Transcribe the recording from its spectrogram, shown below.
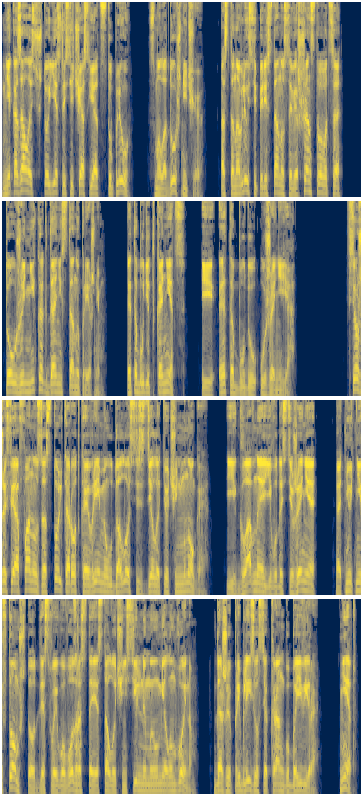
Мне казалось, что если сейчас я отступлю, смолодушничаю, остановлюсь и перестану совершенствоваться, то уже никогда не стану прежним. Это будет конец, и это буду уже не я. Все же Феофану за столь короткое время удалось сделать очень многое. И главное его достижение отнюдь не в том, что для своего возраста я стал очень сильным и умелым воином, даже приблизился к рангу боевира. Нет,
